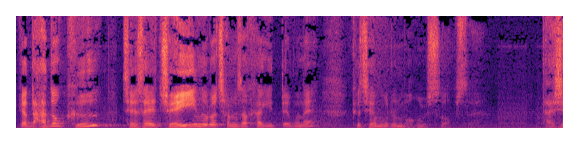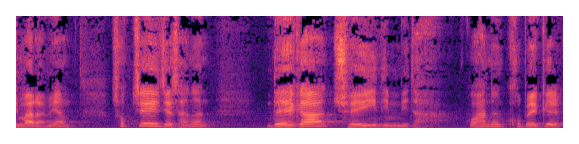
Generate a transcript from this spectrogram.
그러니까 나도 그 제사의 죄인으로 참석하기 때문에 그 제물을 먹을 수 없어요. 다시 말하면 속죄의 제사는 내가 죄인입니다고 하는 고백을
